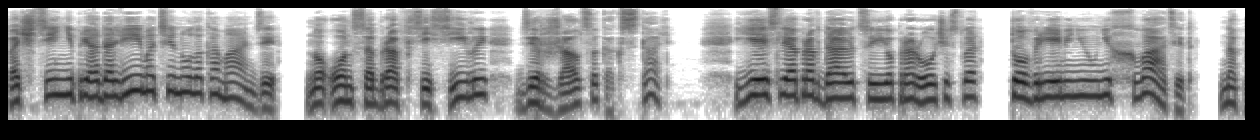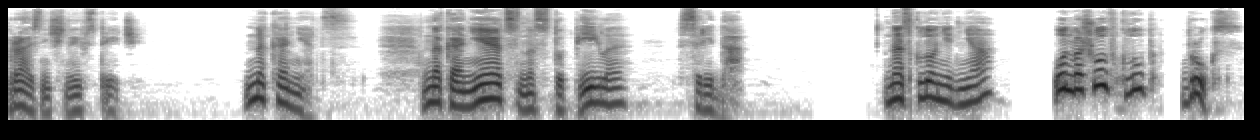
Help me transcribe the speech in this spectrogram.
Почти непреодолимо тянуло команде, но он, собрав все силы, держался как сталь. Если оправдаются ее пророчества, то времени у них хватит, на праздничные встречи. Наконец, наконец наступила среда. На склоне дня он вошел в клуб «Брукс».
